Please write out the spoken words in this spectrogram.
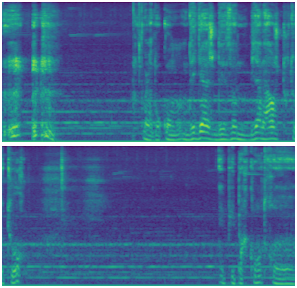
voilà, donc on, dégage des zones bien larges tout autour. Et puis par contre, euh,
